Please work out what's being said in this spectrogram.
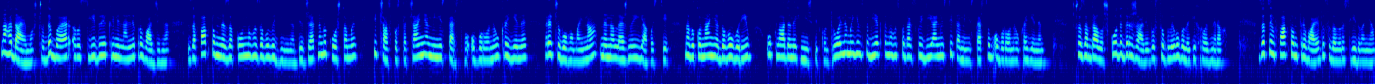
Нагадаємо, що ДБР розслідує кримінальне провадження за фактом незаконного заволодіння бюджетними коштами під час постачання в Міністерство оборони України речового майна неналежної якості на виконання договорів, укладених між підконтрольними їм суб'єктами господарської діяльності та Міністерством оборони України, що завдало шкоди державі в особливо великих розмірах. За цим фактом триває досудове розслідування.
